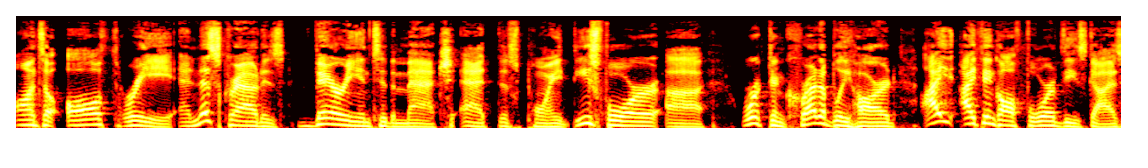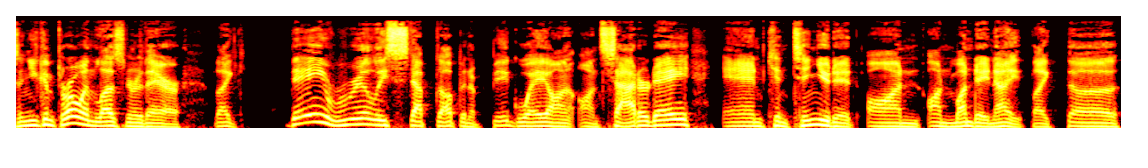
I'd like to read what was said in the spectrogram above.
onto all three. And this crowd is very into the match at this point. These four uh, worked incredibly hard. I, I think all four of these guys, and you can throw in Lesnar there, like they really stepped up in a big way on, on Saturday and continued it on on Monday night. Like the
